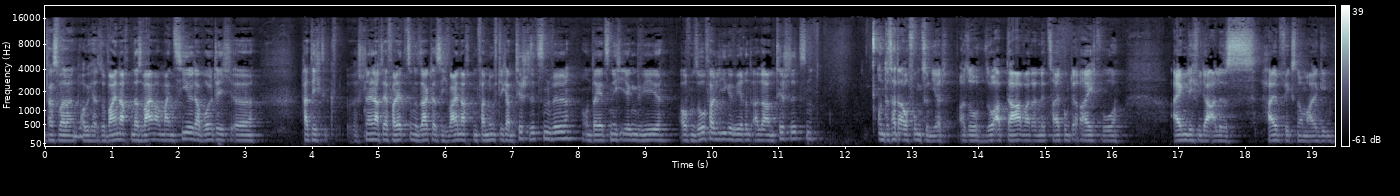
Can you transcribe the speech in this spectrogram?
das war dann, glaube ich, also Weihnachten, das war immer mein Ziel, da wollte ich, äh, hatte ich schnell nach der Verletzung gesagt, dass ich Weihnachten vernünftig am Tisch sitzen will und da jetzt nicht irgendwie auf dem Sofa liege, während alle am Tisch sitzen. Und das hat auch funktioniert. Also so ab da war dann der Zeitpunkt erreicht, wo eigentlich wieder alles halbwegs normal ging.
